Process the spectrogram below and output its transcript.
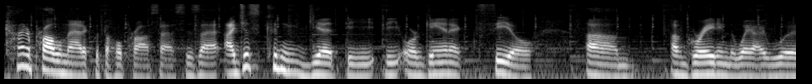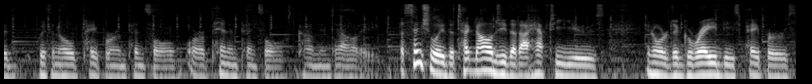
kind of problematic with the whole process is that I just couldn't get the, the organic feel um, of grading the way I would with an old paper and pencil or a pen and pencil kind of mentality. Essentially, the technology that I have to use in order to grade these papers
